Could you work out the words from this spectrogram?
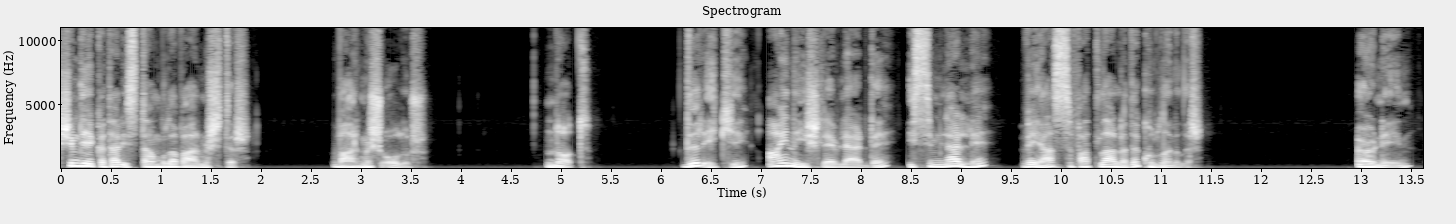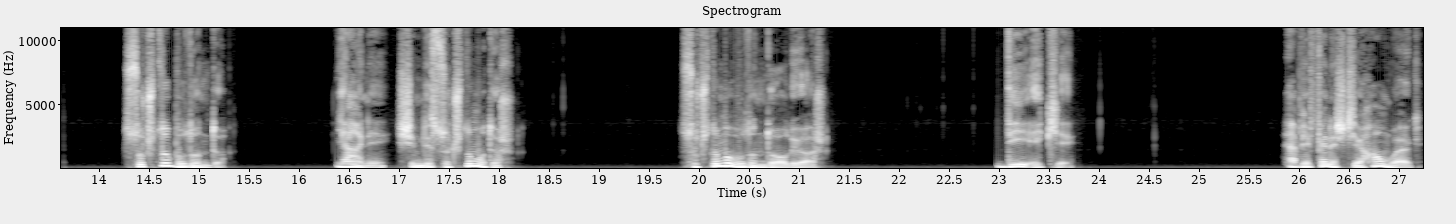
Şimdiye kadar İstanbul'a varmıştır. Varmış olur. Not. Dır eki aynı işlevlerde isimlerle veya sıfatlarla da kullanılır. Örneğin, suçlu bulundu. Yani şimdi suçlu mudur? Suçlu mu bulundu oluyor? D eki. Have you finished your homework?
